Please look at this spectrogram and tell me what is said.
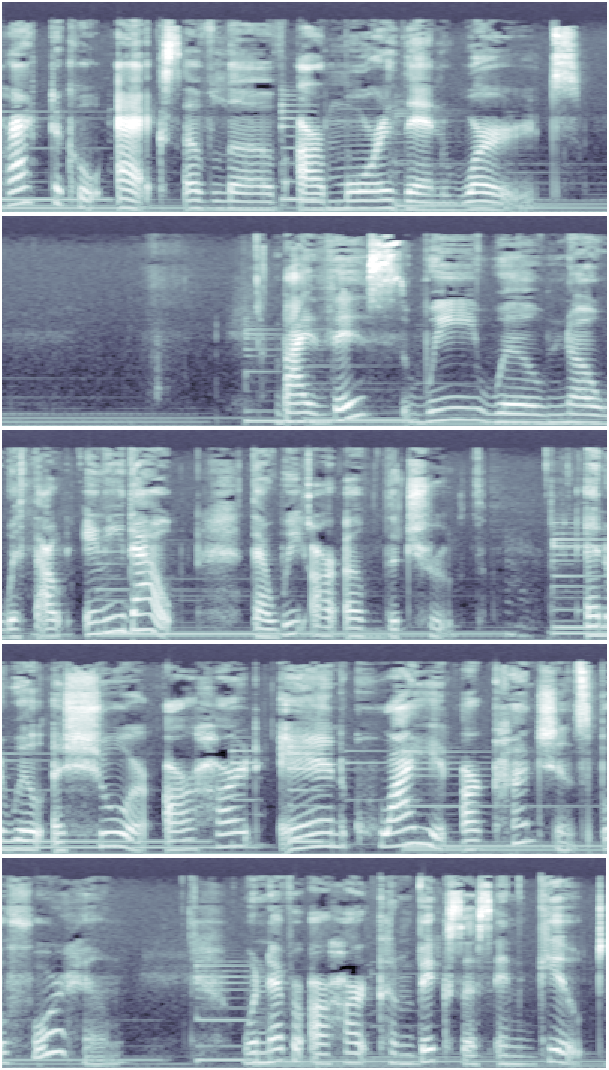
practical acts of love are more than words. By this we will know without any doubt that we are of the truth, and will assure our heart and quiet our conscience before Him whenever our heart convicts us in guilt.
